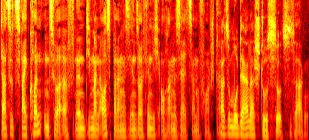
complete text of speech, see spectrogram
dazu zwei Konten zu eröffnen, die man ausbalancieren soll, finde ich auch eine seltsame Vorstellung. Also moderner Stoß sozusagen.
